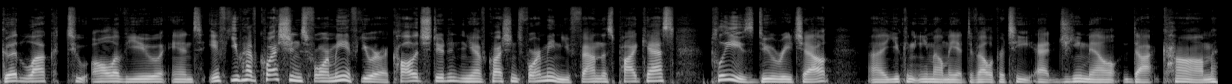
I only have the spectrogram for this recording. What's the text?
good luck to all of you. And if you have questions for me, if you are a college student and you have questions for me and you found this podcast, please do reach out. Uh, you can email me at developer_t at gmail.com.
